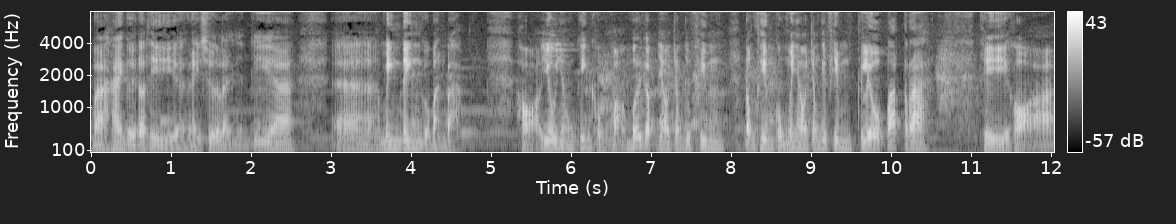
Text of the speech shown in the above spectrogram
Và hai người đó thì à, ngày xưa là những cái uh, uh, minh tinh của bàn bạc. Họ yêu nhau kinh khủng họ mới gặp nhau trong cái phim đóng phim cùng với nhau trong cái phim Cleopatra. Thì họ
